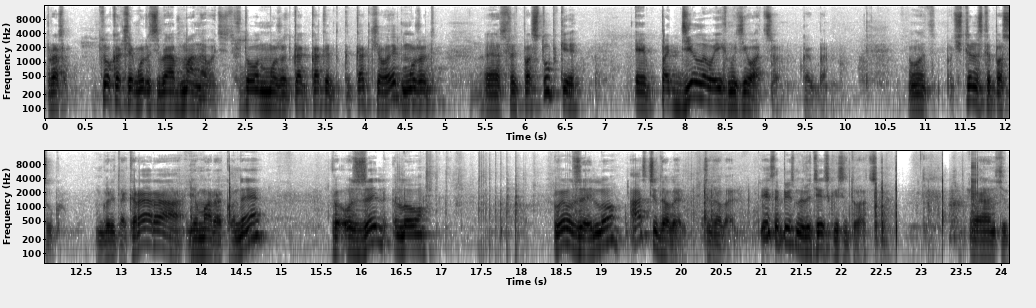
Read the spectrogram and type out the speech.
про то, как человек может себя обманывать, что он может, как, как, как человек может э, совершать поступки, э, подделывая их мотивацию. Как бы. Вот, 14 посук. Он говорит так. Рара Йомара Коне, в озель ло, в озель ло, ас тидалель. тидалель. Здесь написана житейская ситуация. Значит,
